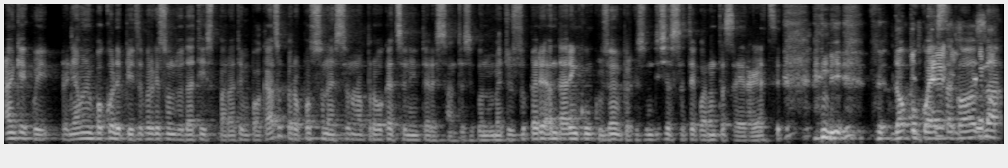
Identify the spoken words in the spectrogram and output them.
anche qui, prendiamo un po' con le pizze perché sono due dati sparati un po' a caso, però possono essere una provocazione interessante secondo me, giusto per andare in conclusione perché sono 17.46 ragazzi. Quindi dopo questa il cosa...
